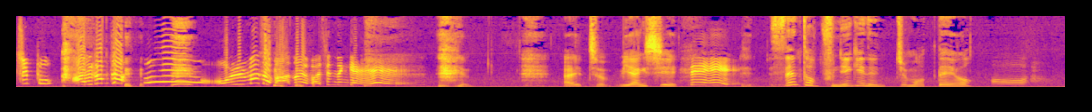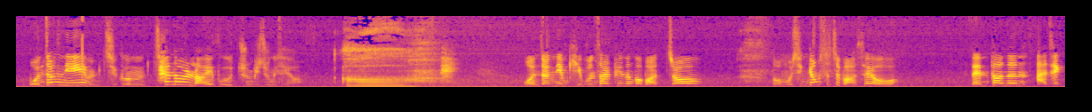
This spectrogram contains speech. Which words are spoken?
쥐포, 알감자. 오, 얼마나 많아요, 맛있는 게. 아, 저 미양 씨 네. 센터 분위기는 좀 어때요? 어, 원장님 지금 채널 라이브 준비 중이세요. 아, 원장님 기분 살피는 거 맞죠? 너무 신경 쓰지 마세요. 센터는 아직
